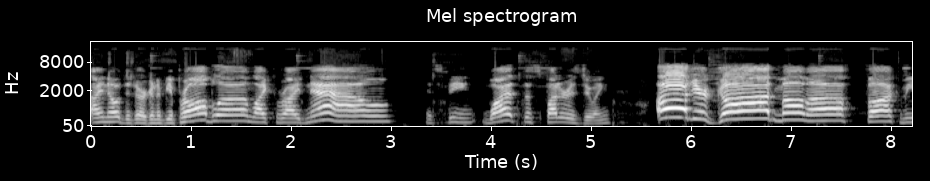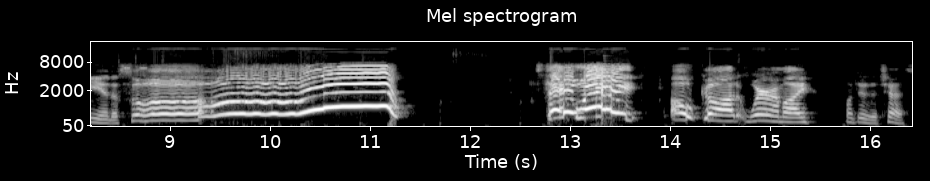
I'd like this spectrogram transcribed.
I know that they're gonna be a problem, like right now. It's being what the spider is doing. Oh dear God, Mama, fuck me in the soul. Stay away! Oh God, where am I? Oh, there's a chest.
